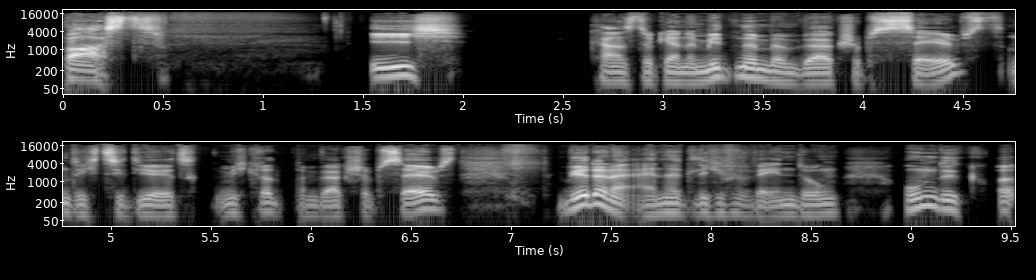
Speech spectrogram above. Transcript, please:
passt. Ich kannst du gerne mitnehmen beim Workshop selbst, und ich zitiere jetzt mich gerade beim Workshop selbst, wird eine einheitliche Verwendung um die, äh,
